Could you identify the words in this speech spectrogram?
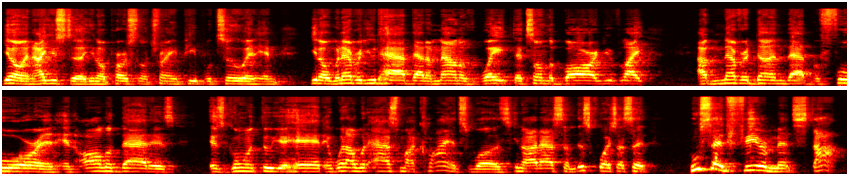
you know, and I used to, you know, personal train people too, and, and you know, whenever you'd have that amount of weight that's on the bar, you've like I've never done that before. And, and all of that is is going through your head. And what I would ask my clients was, you know, I'd ask them this question. I said, who said fear meant stop?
